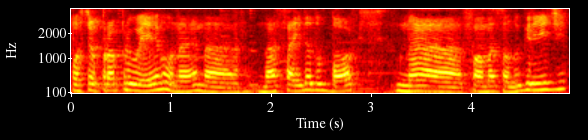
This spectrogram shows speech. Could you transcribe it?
por seu próprio erro né, na, na saída do box, na formação do grid,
